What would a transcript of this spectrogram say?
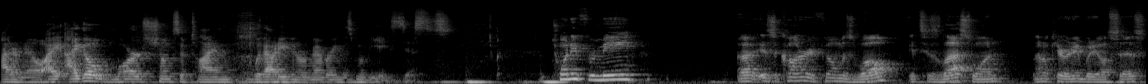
I don't know. I, I go large chunks of time without even remembering this movie exists. Twenty for me uh, is a Connery film as well. It's his last one. I don't care what anybody else says.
